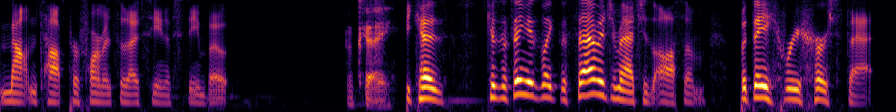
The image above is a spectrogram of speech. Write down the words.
mountaintop performance that I've seen of Steamboat. okay. because because the thing is like the Savage match is awesome, but they rehearsed that.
